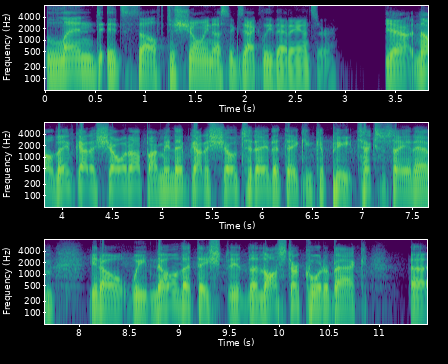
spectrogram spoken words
lend itself to showing us exactly that answer. Yeah, no, they've got to show it up. I mean, they've got to show today that they can compete. Texas A&M, you know, we know that they they lost their quarterback. Uh,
